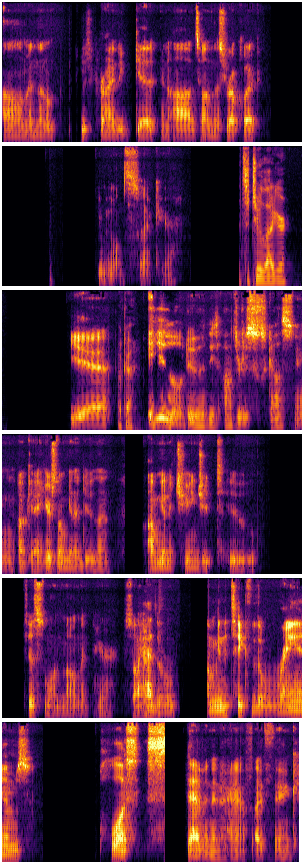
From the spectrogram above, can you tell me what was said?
Um, and then I'm just trying to get an odds on this real quick. Give me one sec here. It's a two legger. Yeah. Okay. Ew, dude, these odds are disgusting. Okay, here's what I'm gonna do then. I'm gonna change it to just one moment here. So I had the I'm gonna take the Rams plus seven and a half, I think,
